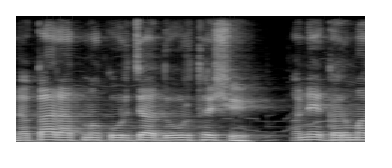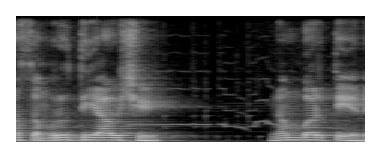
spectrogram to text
નકારાત્મક ઊર્જા દૂર થશે અને ઘરમાં સમૃદ્ધિ આવશે. નંબર તેર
